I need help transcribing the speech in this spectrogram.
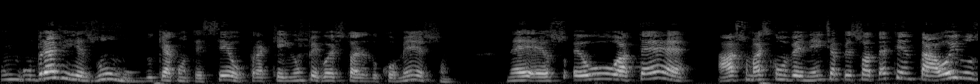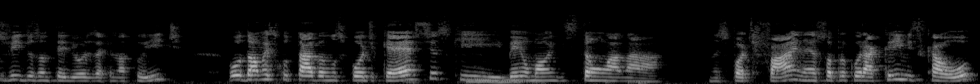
um, um breve resumo do que aconteceu para quem não pegou a história do começo né? Eu, eu até acho mais conveniente a pessoa até tentar ou ir nos vídeos anteriores aqui na Twitch ou dar uma escutada nos podcasts que uhum. bem ou mal ainda estão lá na, no Spotify, né? É só procurar Crimes Caô.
